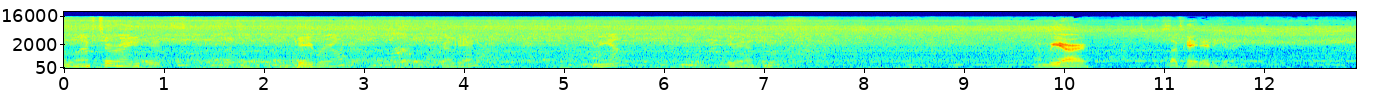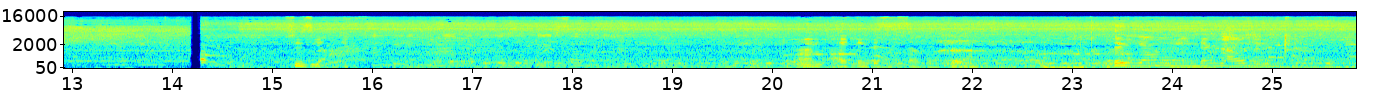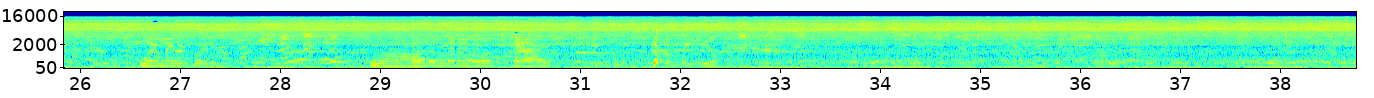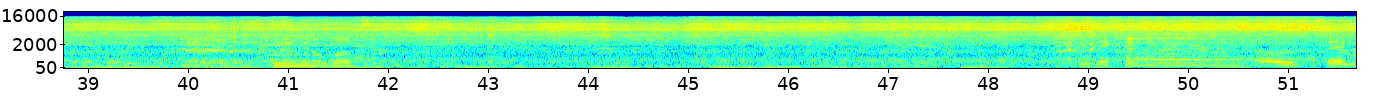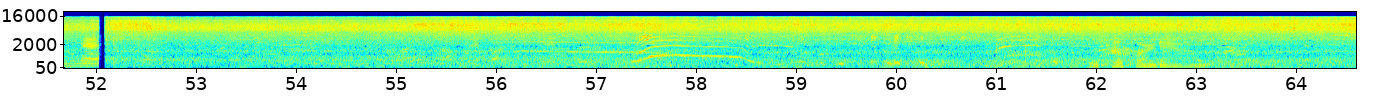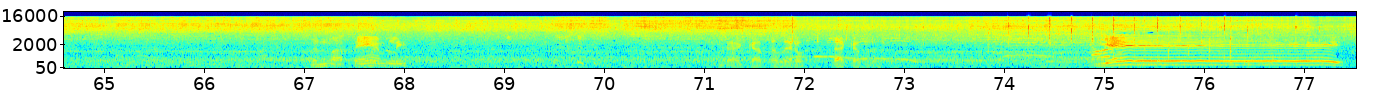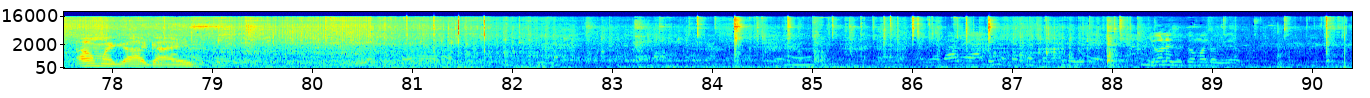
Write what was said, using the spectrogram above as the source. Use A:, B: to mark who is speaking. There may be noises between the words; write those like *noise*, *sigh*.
A: From left to right, it's Gabriel, Gabriel, Mia, y Beatriz. And we are located here. She's gone. Um, I think this is so good. They're yelling, they're howling. What am I recording? Oh, the little wolf guy. Golly, Eli. My little wolf. Here they come. Oh, snap. Look how far down. That's my family. Back up a little. Back up a little. Yay! Oh my god, guys.
B: Yo le estoy tomando video.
